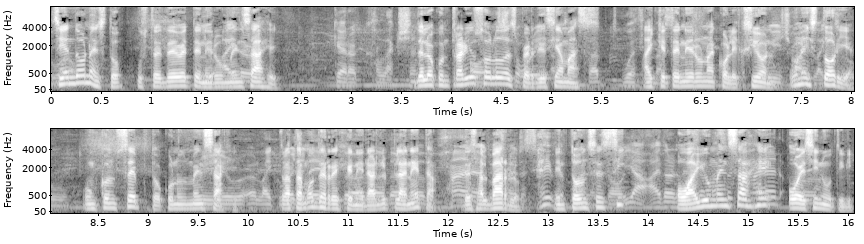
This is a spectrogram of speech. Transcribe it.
Siendo honesto, usted debe tener un mensaje. De lo contrario, solo desperdicia más. Hay que tener una colección, una historia, to- un concepto con un mensaje. Tratamos de regenerar el planeta, de salvarlo. Entonces sí, o hay un mensaje o es inútil.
